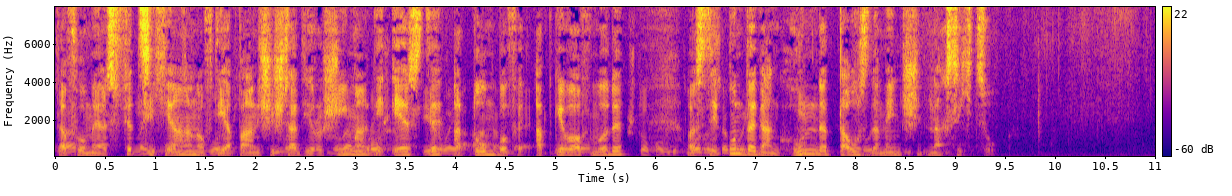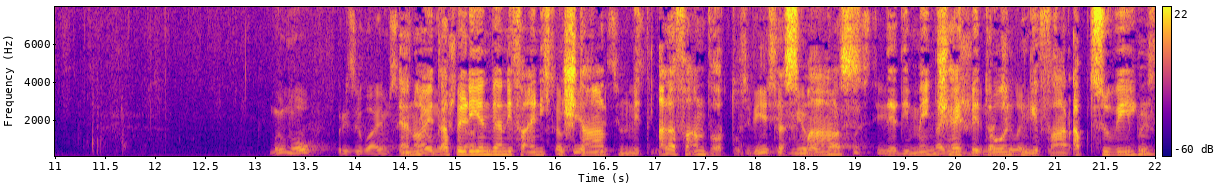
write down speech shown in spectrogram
da vor mehr als 40 Jahren auf die japanische Stadt Hiroshima die erste Atombombe abgeworfen wurde, was den Untergang hunderttausender Menschen nach sich zog. Erneut appellieren wir an die Vereinigten Staaten mit aller Verantwortung, das Maß der die Menschheit bedrohenden Gefahr abzuwägen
